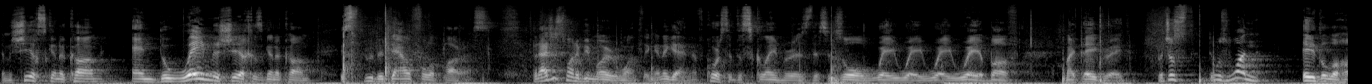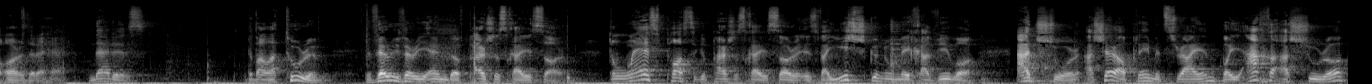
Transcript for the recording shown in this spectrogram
the Mashiach is going to come and the way Mashiach is going to come is through the downfall of Paras. But I just want to be more one thing. And again, of course, the disclaimer is this is all way, way, way, way above my pay grade. But just, there was one Ha'ar that I had. And that is the Balaturim, the very, very end of Parshas Chayesar. The last pasuk of Parshas Chayesar is Vayishkenu mechavila adshur asher al pnei Mitzrayim bayacha ashura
